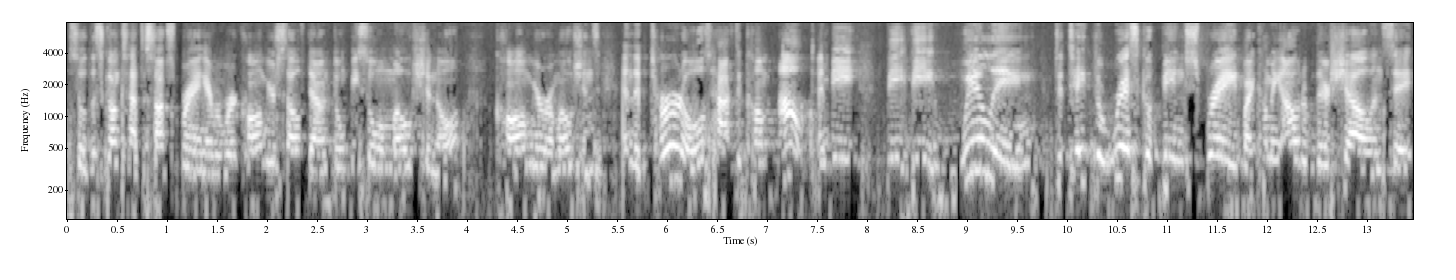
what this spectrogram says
So the skunks have to stop spraying everywhere. Calm yourself down. Don't be so emotional. Calm your emotions. And the turtles have to come out and be, be, be willing to take the risk of being sprayed by coming out of their shell and say,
